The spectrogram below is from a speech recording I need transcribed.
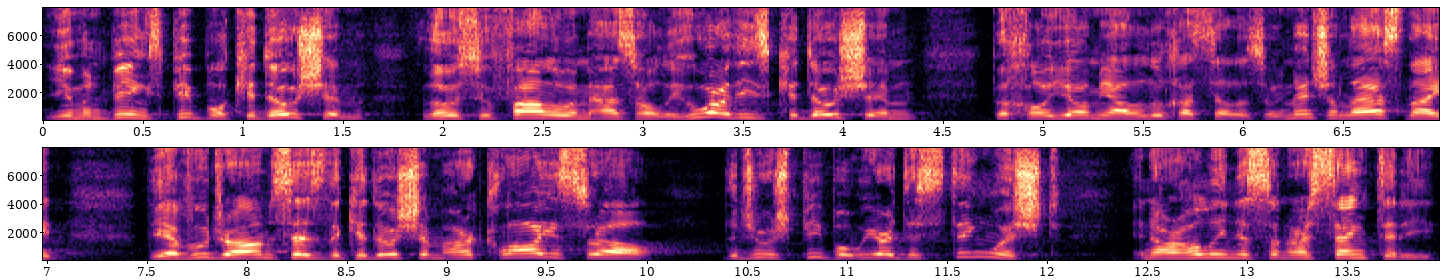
human beings, people, Kedoshim, those who follow Him as holy? Who are these Kedoshim? B'chol Yom Yahalalucha So we mentioned last night the Avudraham says the Kedoshim are Klal Yisrael, the Jewish people. We are distinguished in our holiness and our sanctity.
